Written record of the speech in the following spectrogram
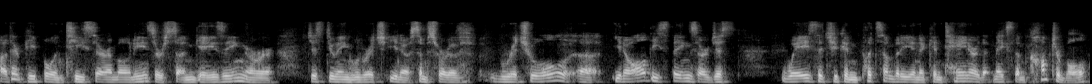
other people in tea ceremonies or sun gazing or just doing rich you know some sort of ritual. Uh, you know all these things are just ways that you can put somebody in a container that makes them comfortable.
